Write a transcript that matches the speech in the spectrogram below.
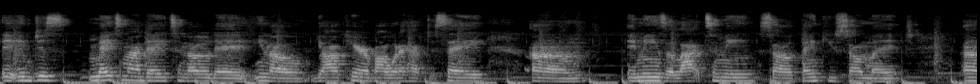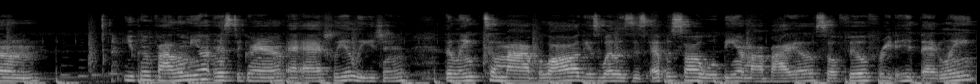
it, it just makes my day to know that, you know, y'all care about what I have to say. Um, it means a lot to me. So thank you so much. Um, you can follow me on Instagram at Ashley Elysian. The link to my blog as well as this episode will be in my bio, so feel free to hit that link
